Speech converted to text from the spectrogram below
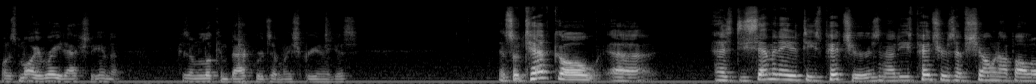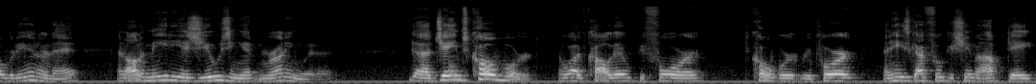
well, it's my right actually, isn't it? Because I'm looking backwards at my screen, I guess. And so TEPCO uh, has disseminated these pictures. Now these pictures have shown up all over the internet, and all the media is using it and running with it. Uh, James Corbett, who I've called out before, the Corbett Report, and he's got Fukushima Update.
